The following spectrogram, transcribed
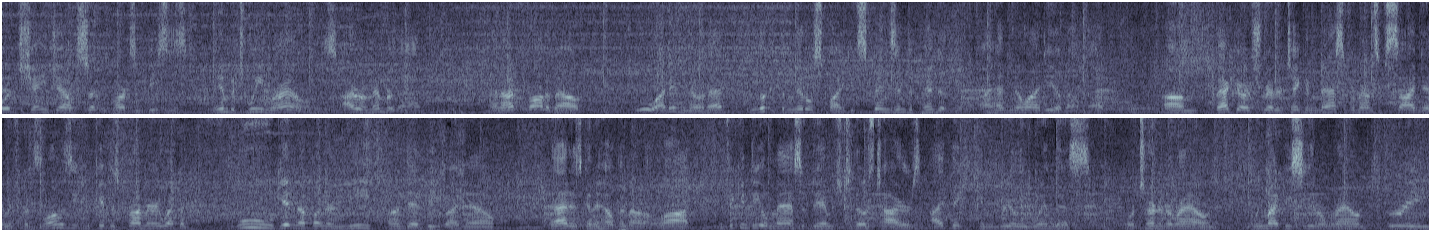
would change out certain parts and pieces in between rounds. I remember that. And I've thought about, ooh, I didn't know that. Look at the middle spike. It spins independently. I had no idea about that. Um, Backyard Shredder taking massive amounts of side damage, but as long as he can keep his primary weapon, ooh, getting up underneath Undead Beat right now, that is going to help him out a lot. If he can deal massive damage to those tires, I think he can really win this or turn it around. And we might be seeing a round three,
